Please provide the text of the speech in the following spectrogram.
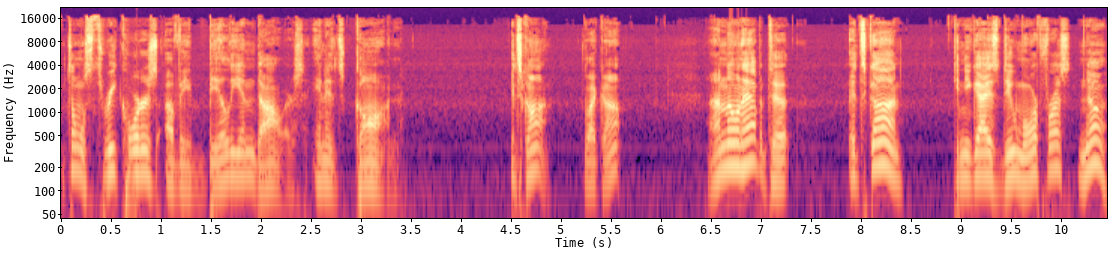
It's almost three quarters of a billion dollars, and it's gone. It's gone. Like, oh, I don't know what happened to it. It's gone. Can you guys do more for us? No.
